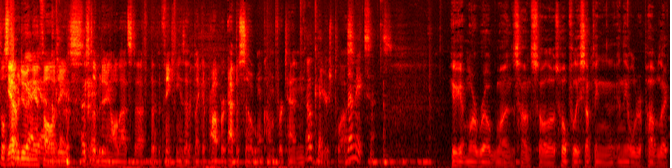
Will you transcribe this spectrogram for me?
They'll still Yeah. be doing Yeah, the yeah, anthologies. okay. They'll still be doing all that stuff. But the thinking is that like a proper episode won't come for ten Okay, years plus. That makes sense. You'll get more Rogue Ones, Han Solos. Hopefully, something in the Old Republic,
